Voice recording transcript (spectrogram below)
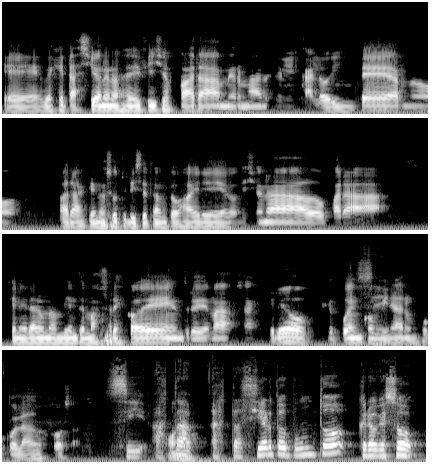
eh, vegetación en los edificios para mermar el calor interno, para que no se utilice tanto aire acondicionado, para generar un ambiente más fresco adentro y demás. O sea, creo que pueden combinar un poco las dos cosas. Sí, hasta, hasta cierto punto creo que eso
